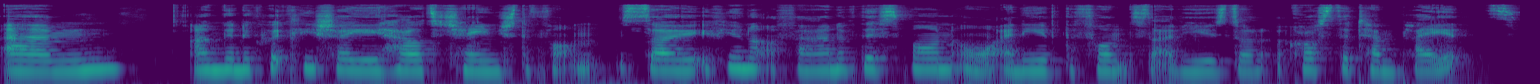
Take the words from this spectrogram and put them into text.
Um, I'm going to quickly show you how to change the font. So if you're not a fan of this font or any of the fonts that I've used on across the templates,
